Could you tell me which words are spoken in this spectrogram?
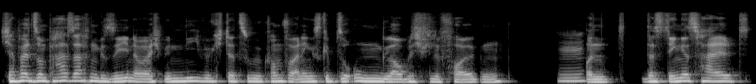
Ich habe halt so ein paar Sachen gesehen, aber ich bin nie wirklich dazu gekommen. Vor allen Dingen, es gibt so unglaublich viele Folgen. Hm. Und das Ding ist halt,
